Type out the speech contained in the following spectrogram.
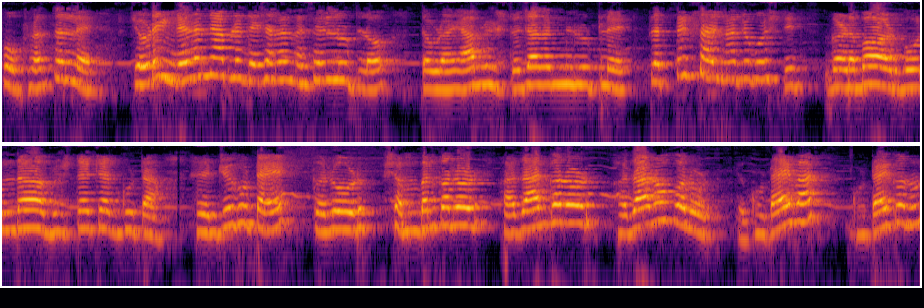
पोखरात चाललाय. जेवढे इंग्रजांनी आपल्या देशाला नसेल लुटलं तेवढा ह्या भ्रष्टाचारांनी लुटले. प्रत्येक शासनाच्या गोष्टीत गडबड गोंधळ भ्रष्टाचार घोटा. ह्यांचे घोटाळे करोड शंभर करोड हजार करोड हजारो करोड हे घोटाळे बाद घोटाळे करून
